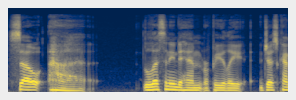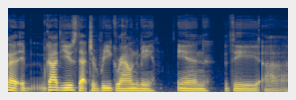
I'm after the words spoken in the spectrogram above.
So, uh, listening to him repeatedly, just kind of, God used that to reground me in the, uh,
